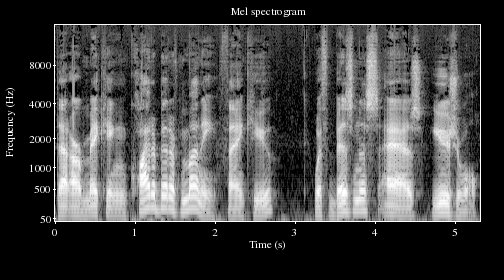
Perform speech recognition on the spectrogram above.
that are making quite a bit of money, thank you, with business as usual.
